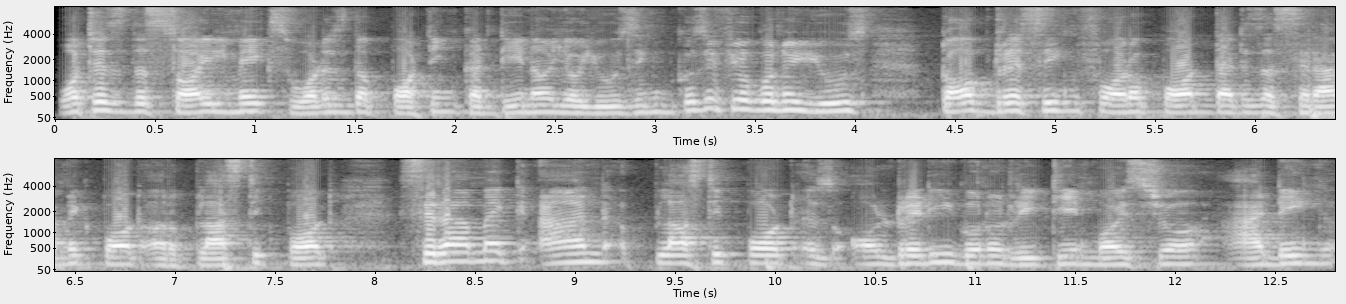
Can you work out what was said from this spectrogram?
what is the soil mix what is the potting container you're using. Because if you're going to use top dressing for a pot that is a ceramic pot or a plastic pot. Ceramic and plastic pot is already going to retain moisture adding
